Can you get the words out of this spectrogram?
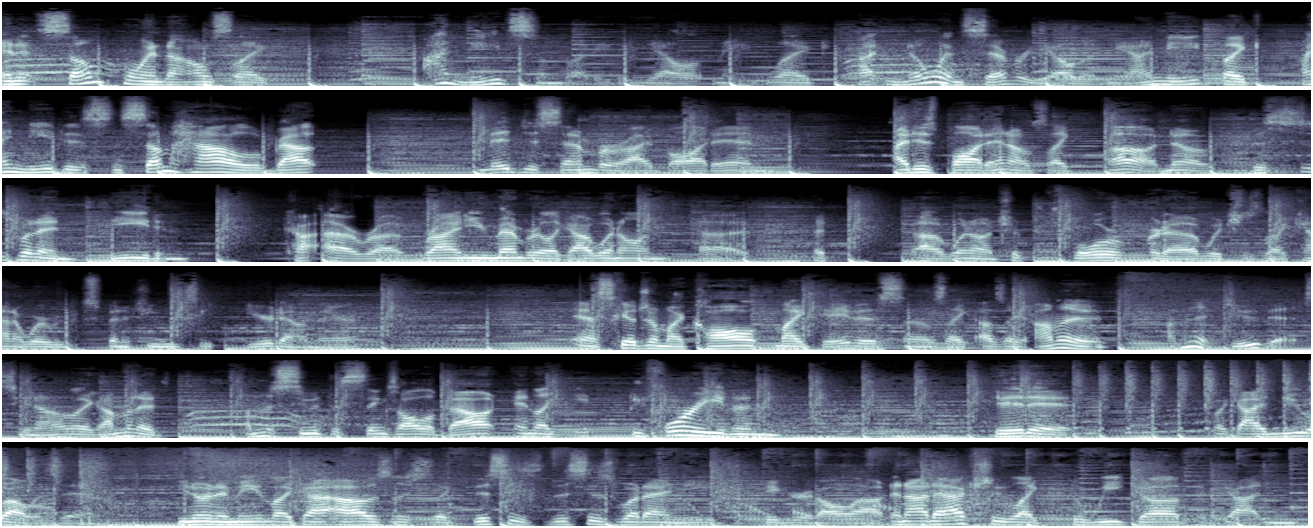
And at some point, I was like, I need somebody to yell at me. Like, I, no one's ever yelled at me. I need, like, I need this. And somehow, about mid December, I bought in. I just bought in. I was like, oh no, this is what I need. And uh, Ryan, you remember, like, I went on, uh, went on a trip to Florida, which is like kind of where we spent a few weeks a year down there and I scheduled my call with Mike Davis, and I was like, I was like, I'm gonna, I'm gonna do this, you know, like I'm gonna, I'm gonna see what this thing's all about. And like before I even did it, like I knew I was in. You know what I mean? Like I, I was just like, this is this is what I need to figure it all out. And I'd actually like the week of had gotten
